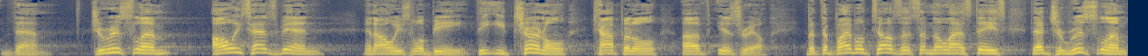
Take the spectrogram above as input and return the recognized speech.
them. Jerusalem always has been and always will be the eternal capital of Israel. But the Bible tells us in the last days that Jerusalem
